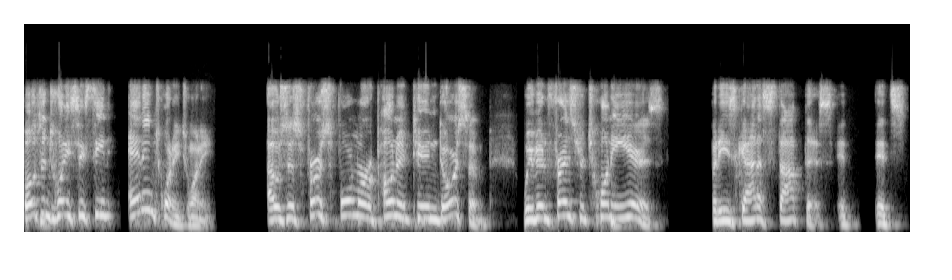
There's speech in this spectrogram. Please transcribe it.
both in 2016 and in 2020. I was his first former opponent to endorse him. We've been friends for 20 years, but he's got to stop this. It, it's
